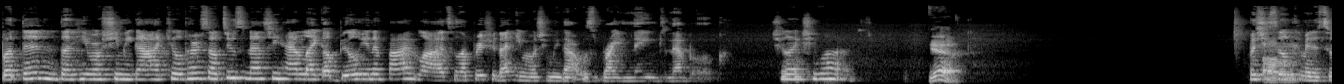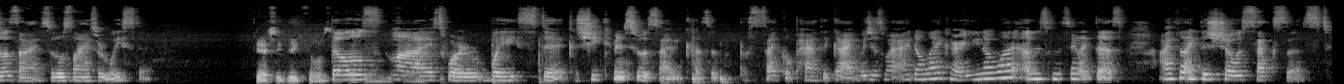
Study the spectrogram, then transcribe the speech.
But then the Hiroshima guy killed herself too, so now she had like a billion and five lives. Because I'm pretty sure that Hiroshima guy was writing names in that book. She like she was, Yeah, but she still Um, committed suicide. So those lives were wasted. yeah, she did kill herself. Those lives were wasted because she committed suicide because of the psychopathic guy, which is why I don't like her. And you know what? I'm just gonna say like this: I feel like this show is sexist.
